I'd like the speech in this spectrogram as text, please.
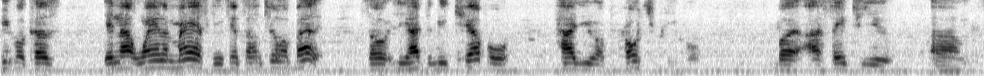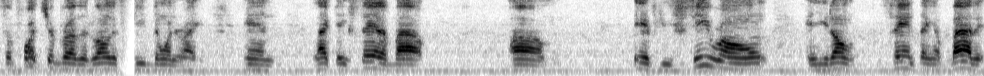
people because they're not wearing a mask. You say something to them about it. So you have to be careful how you approach. But I say to you, um, support your brother as long as he's doing right. And like they said about um, if you see wrong and you don't say anything about it,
